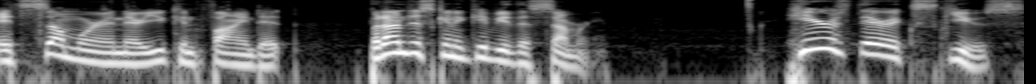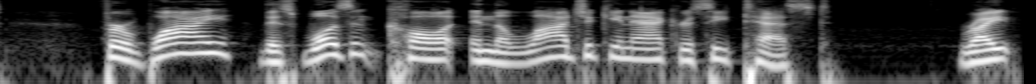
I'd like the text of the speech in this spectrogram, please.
It's somewhere in there. You can find it. But I'm just going to give you the summary. Here's their excuse for why this wasn't caught in the logic and accuracy test, right?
